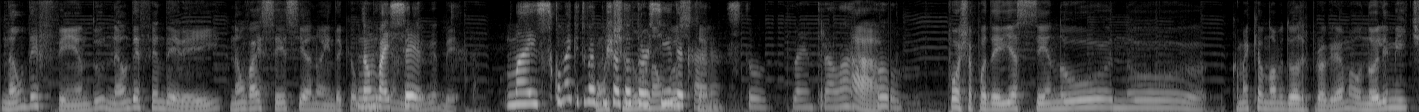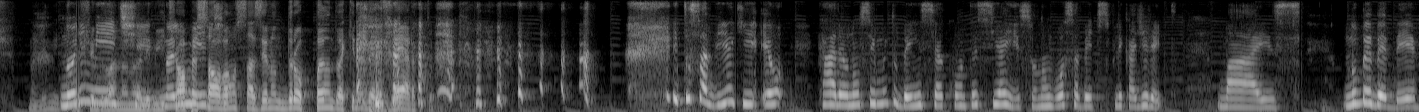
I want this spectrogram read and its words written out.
não defendo, não defenderei, não vai ser esse ano ainda que eu vou Não vai defender ser? BBB. Mas como é que tu vai puxar tua Continuo torcida, cara? Se tu vai entrar lá? Ah, Pô. Poxa, poderia ser no no como é que é o nome do outro programa? O No Limite. No Limite. No chego lá Limite, No, no Limite. No Ó, pessoal, Limite. vamos fazer um dropando aqui no deserto. E tu sabia que eu. Cara, eu não sei muito bem se acontecia isso, eu não vou saber te explicar direito. Mas no BBB,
